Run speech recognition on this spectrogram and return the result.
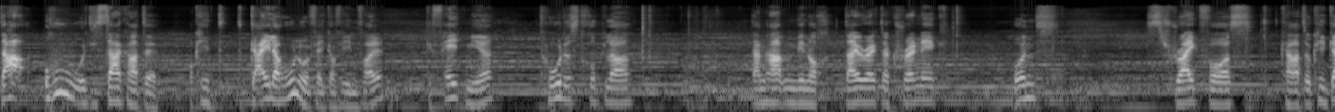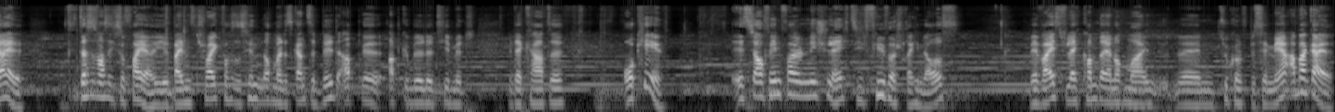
Da! Uh, die Starkarte. Okay, geiler Holo-Effekt auf jeden Fall. Gefällt mir. Todestruppler. Dann haben wir noch Director Krennic. Und Strikeforce Karte. Okay, geil. Das ist, was ich so feiere. Hier bei den Strikeforce ist hinten nochmal das ganze Bild abge abgebildet hier mit, mit der Karte. Okay. Ist auf jeden Fall nicht schlecht. Sieht vielversprechend aus. Wer weiß, vielleicht kommt da ja nochmal in, in Zukunft ein bisschen mehr. Aber geil.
